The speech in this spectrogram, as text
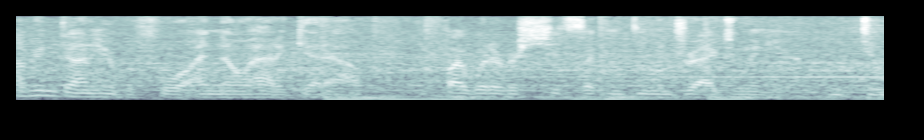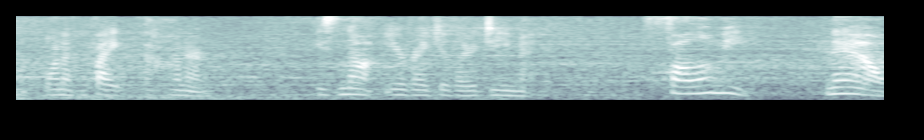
I've been down here before. I know how to get out. And fight whatever shit-sucking demon dragged you in here. You don't want to fight the hunter. He's not your regular demon. Follow me, now.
